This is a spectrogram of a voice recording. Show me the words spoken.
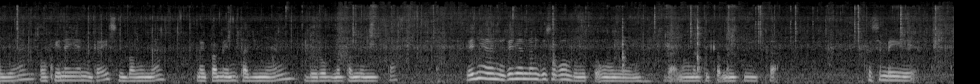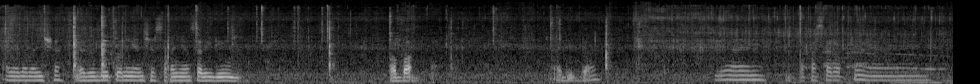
Ayan, okay na yan guys. Ang bango na. May paminta din yan. Durog ng paminta. Ganyan, ganyan lang gusto kong luto ngayon. Wala ng mantika-mantika. Kasi may, ano naman siya, naluluto na yan siya sa kanyang sariling paba. Ah, diba? Yan, napakasarap na yan.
